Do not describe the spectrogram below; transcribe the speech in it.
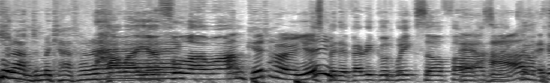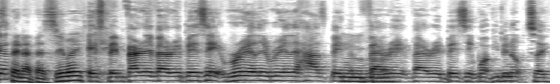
Brandon McCaffrey. How are you, Flower? I'm good. How are you? It's been a very good week so far, It hasn't has. it, Cocker? It's been a busy week. It's been very, very busy. It really, really has been Mm-hmm. very, very busy. What have you been up to?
